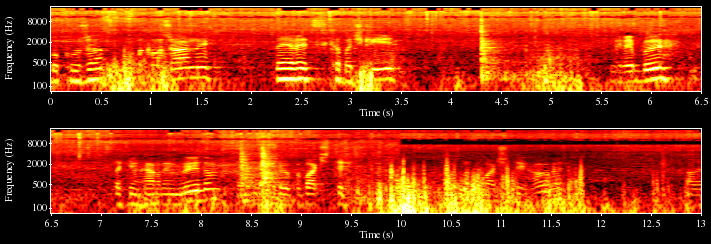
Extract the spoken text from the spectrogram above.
Баклажа, баклажани, перець, кабачки, гриби з таким гарним видом. Якщо ви побачите, можна побачити гори, але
